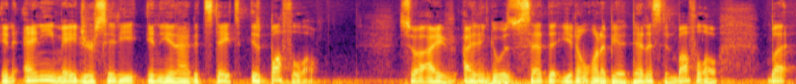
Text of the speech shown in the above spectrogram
in any major city in the United States is Buffalo. So I I think it was said that you don't want to be a dentist in Buffalo, but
